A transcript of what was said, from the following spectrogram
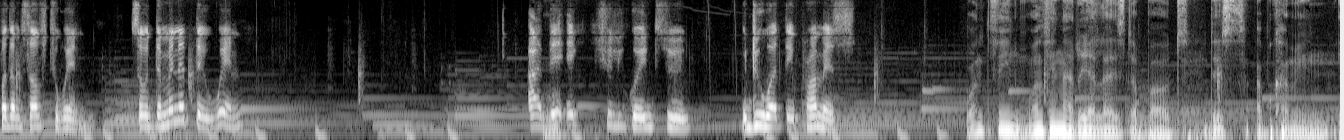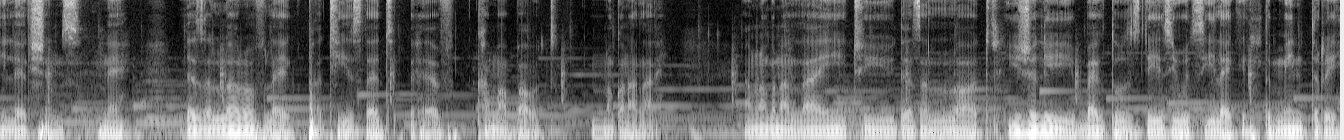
for themselves to win. So the minute they win, are they actually going to do what they promise? one thing, one thing I realized about this upcoming elections, ne, there's a lot of like parties that have come about. I'm not gonna lie. I'm not gonna lie to you. There's a lot. Usually, back those days, you would see like the main three:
